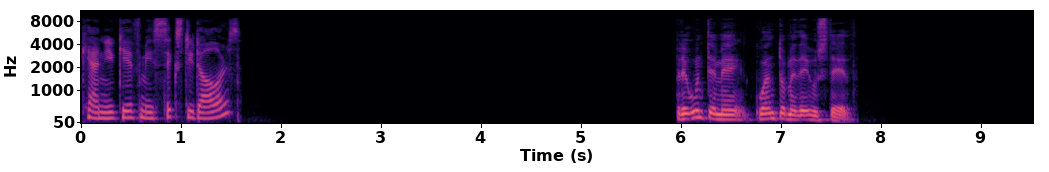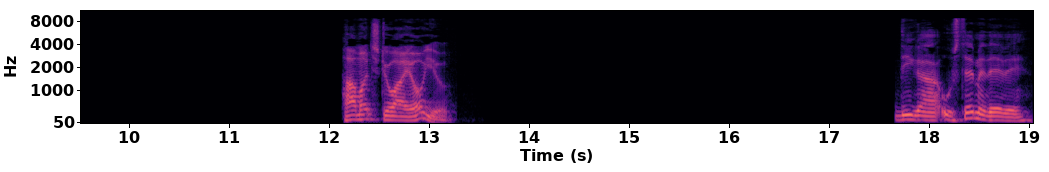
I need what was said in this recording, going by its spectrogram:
Can you give me $60? Pregúnteme cuánto me dé usted. How much do I owe you? Diga, usted me debe.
